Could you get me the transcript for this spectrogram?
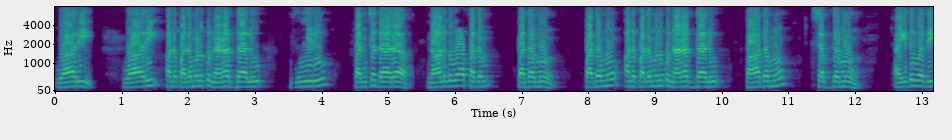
వారి. వారి అను పదమునకు నానార్థాలు నీరు పంచదార. నాలుగవ పదం పదము. పదము అను పదమునకు నానార్థాలు పాదము శబ్దము. ఐదవది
